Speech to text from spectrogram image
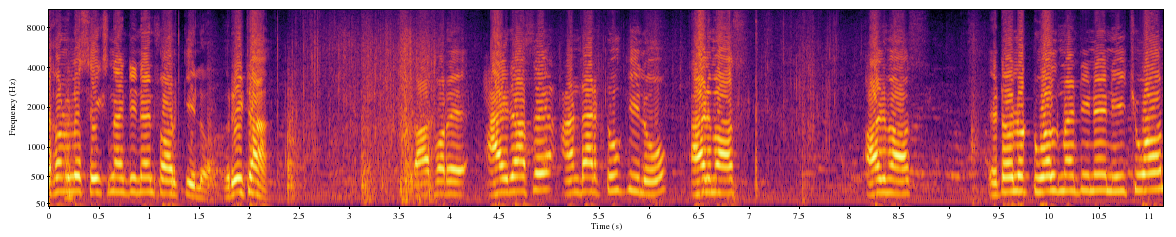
এখন হলো সিক্স পার কিলো রিঠা। তারপরে আইর আছে আন্ডার টু কিলো আড় মাছ আড় মাছ এটা হলো twelve ninety nine each one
